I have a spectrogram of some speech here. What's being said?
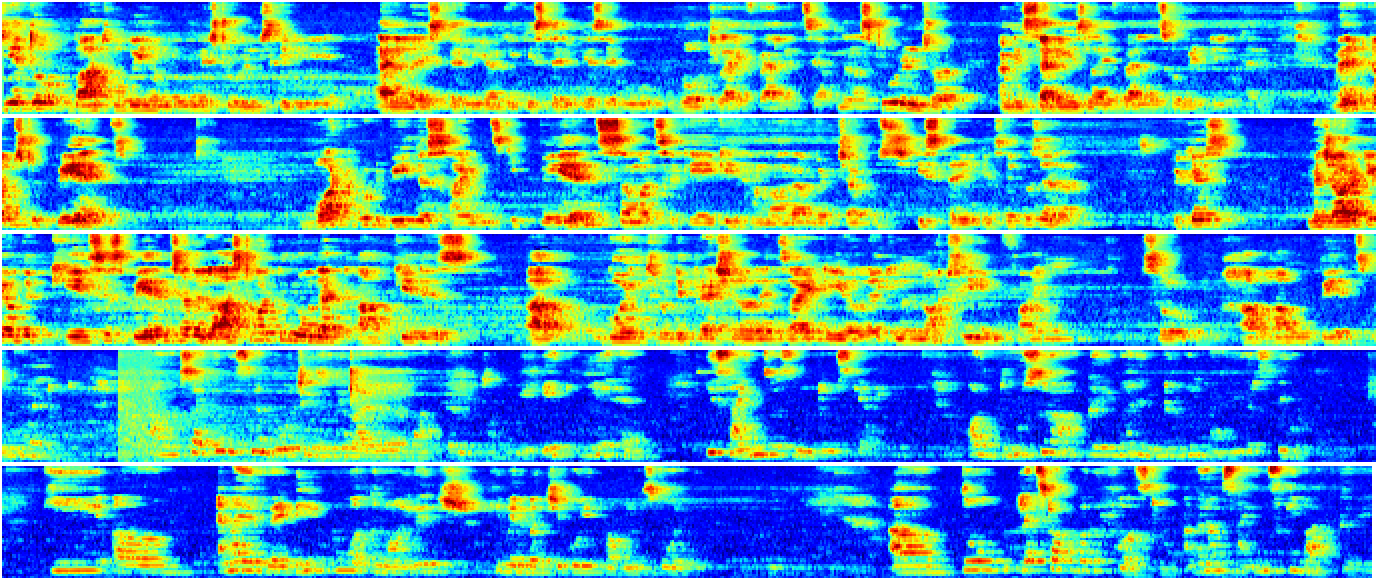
ये तो बात हो गई हम लोगों ने स्टूडेंट्स के लिए एनालाइज कर लिया कि किस तरीके से वो वर्क लाइफ बैलेंस है, अपना स्टूडेंट्स और I mean studies life balance को मेंटेन करें when it comes to parents what would be the signs कि पेरेंट्स समझ सके कि हमारा बच्चा कुछ इस तरीके से गुजर रहा है because majority of the cases, parents are the last one to know that our kid is uh, going through depression or anxiety or like you know not feeling fine. So how how parents know that um, so I think इसमें दो चीज़ों के बारे में बात करना चाहूँगी। एक ये है कि साइंस और सिम्टम्स क्या है? और दूसरा कई बार इंटरनल बैरियर्स भी होते हैं कि am I ready to acknowledge कि मेरे बच्चे को ये प्रॉब्लम्स हो रही हैं? तो let's talk about the first one अगर हम साइंस की बात करें um,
